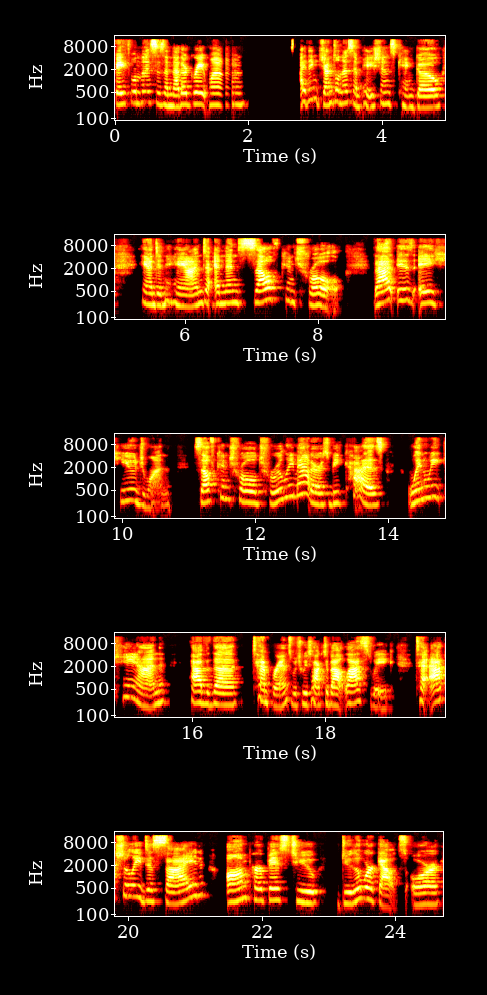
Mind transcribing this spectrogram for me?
Faithfulness is another great one. I think gentleness and patience can go hand in hand. And then self control. That is a huge one. Self control truly matters because when we can have the temperance, which we talked about last week, to actually decide on purpose to do the workouts or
